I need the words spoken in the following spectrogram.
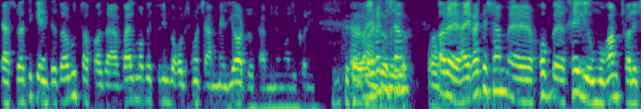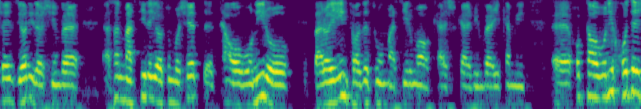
در صورتی که انتظار بود تا فاز اول ما بتونیم به قول شما چند میلیارد رو تامین مالی کنیم. حقیقتش هم آره حقیقتش هم خب خیلی اون موقع هم چالش های زیادی داشتیم و اصلا مسیر یادتون باشه تعاونی رو برای این تازه تو اون مسیر ما کشف کردیم و یه کمی خب تعاونی خودش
